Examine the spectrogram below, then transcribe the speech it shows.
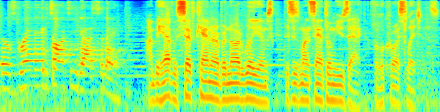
It was great to talk to you guys today. On behalf of Seth Cannon and Bernard Williams, this is Monsanto Muzak for Lacrosse Legends.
